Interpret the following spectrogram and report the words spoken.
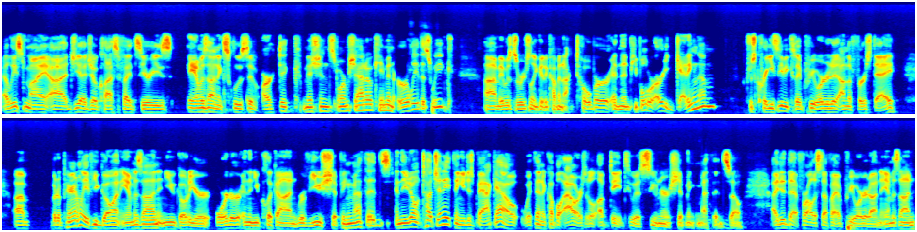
at least my uh, G.I. Joe Classified series Amazon exclusive Arctic mission Storm Shadow came in early this week. Um, it was originally going to come in October, and then people were already getting them, which was crazy because I pre ordered it on the first day. Um, but apparently, if you go on Amazon and you go to your order and then you click on review shipping methods and you don't touch anything, you just back out within a couple hours, it'll update to a sooner shipping method. So I did that for all the stuff I have pre ordered on Amazon.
